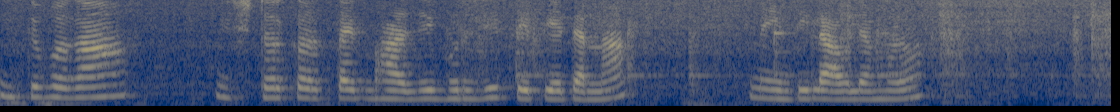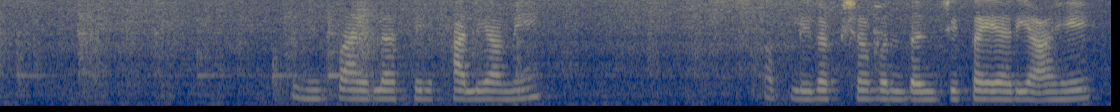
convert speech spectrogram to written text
इथे बघा मिस्टर करतायत भाजी भुर्जी येते त्यांना. मेहंदी लावल्यामुळं. तुम्ही पाहिलं असेल खाली आम्ही. आपली रक्षाबंधनची तयारी आहे.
